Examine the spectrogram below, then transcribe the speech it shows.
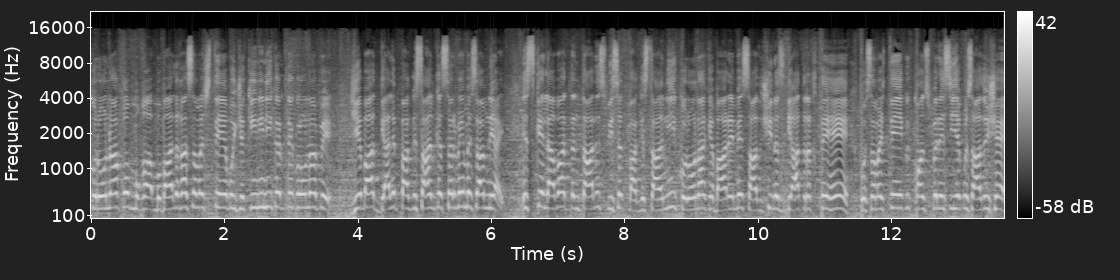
कोरोना को मुबालगा समझते हैं, वो यकीन ही नहीं करते कोरोना पे। ये बात गैलिब पाकिस्तान के सर्वे में सामने आई। इसके अलावा तैंतालीस फ़ीसद पाकिस्तानी कोरोना के बारे में साध साजिशी नजरियात रखते हैं। वो समझते हैं कोई कॉन्स्परेसी है कोई साजिश है।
